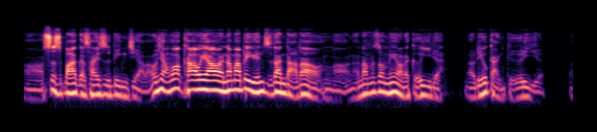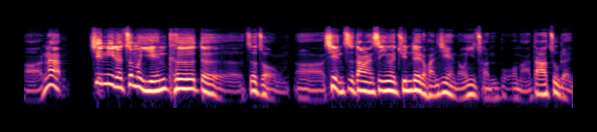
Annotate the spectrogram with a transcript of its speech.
啊，四十八个差事病假吧，我想哇靠腰，他妈被原子弹打到啊！那他们说没有了，隔离了啊，流感隔离了啊。那建立了这么严苛的这种啊限制，当然是因为军队的环境很容易传播嘛，大家住得很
